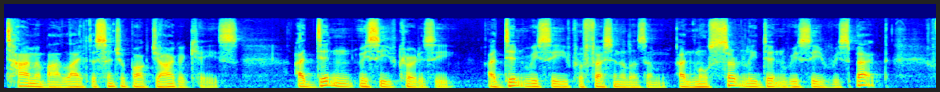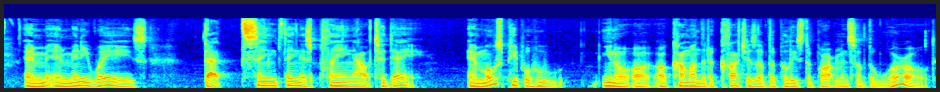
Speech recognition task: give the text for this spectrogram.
time in my life, the Central Park jogger case, I didn't receive courtesy. I didn't receive professionalism. I most certainly didn't receive respect. And in many ways, that same thing is playing out today. And most people who, you know, are, are come under the clutches of the police departments of the world,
